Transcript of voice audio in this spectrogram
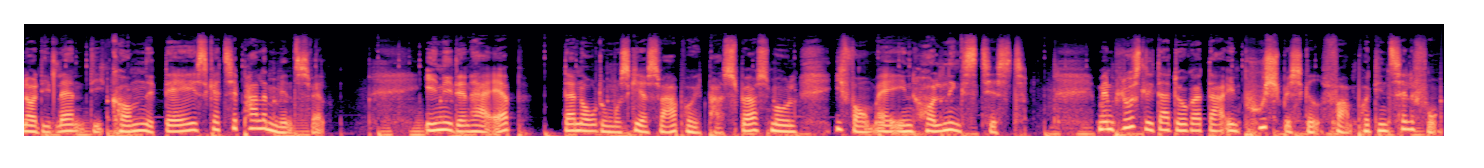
når dit land de kommende dage skal til parlamentsvalg. Inde i den her app, der når du måske at svare på et par spørgsmål i form af en holdningstest. Men pludselig der dukker der en pushbesked frem på din telefon.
